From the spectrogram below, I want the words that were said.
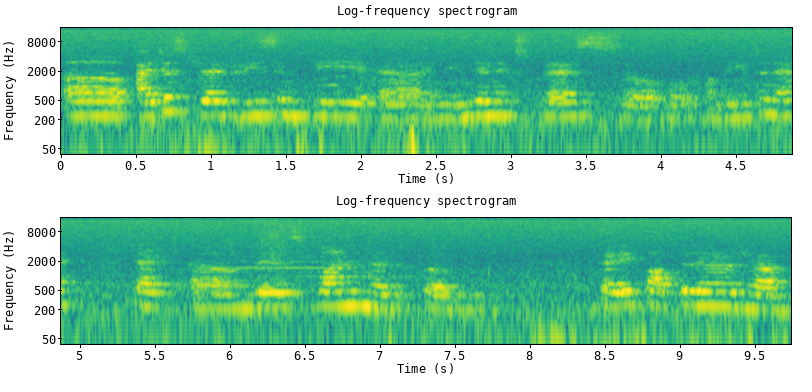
Uh, I just read recently uh, in Indian Express uh, or on the internet that um, there's one uh, um, very popular um,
